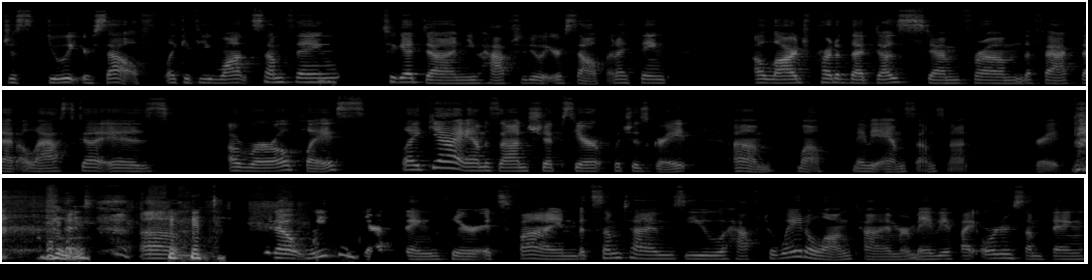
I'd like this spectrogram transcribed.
just do it yourself. Like if you want something to get done, you have to do it yourself. And I think a large part of that does stem from the fact that Alaska is a rural place. Like, yeah, Amazon ships here, which is great. Um, well, maybe Amazon's not great, but um, you know, we can get things here. It's fine, but sometimes you have to wait a long time. Or maybe if I order something,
